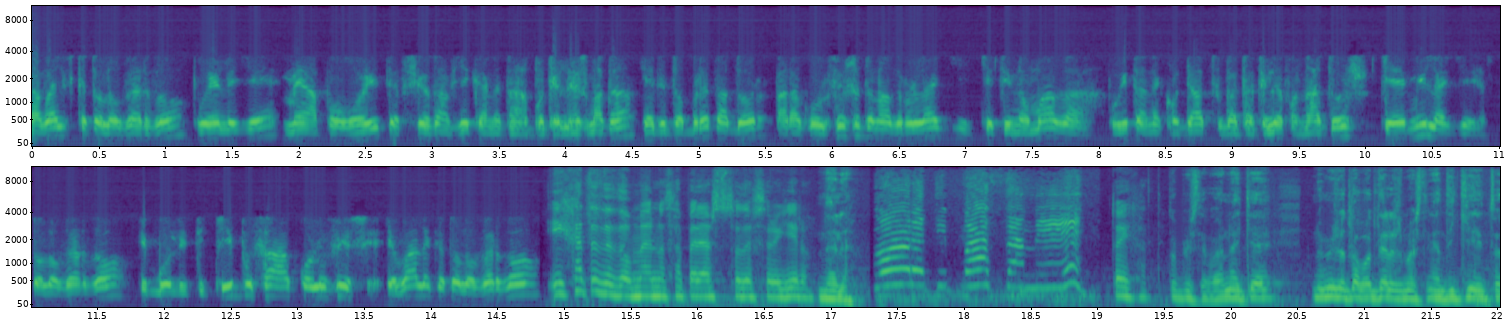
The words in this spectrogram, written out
να βάλει και το Λοβέρδο που έλεγε με απογοήτευση όταν βγήκανε τα αποτελέσματα γιατί τον Μπρέταντορ παρακολουθούσε τον Ανδρουλάκη και την ομάδα που ήταν κοντά του με τα τηλέφωνά τους και μίλαγε στο Λοβέρδο την πολιτική που θα ακολουθήσει. Και βάλε και το Λοβέρδο. Είχατε δεδομένο θα περάσετε στο δεύτερο γύρο; Ναι, ναι. Ωραία, τι πάθαμε! Το είχατε. Το πίστευα, ναι, και νομίζω το αποτέλεσμα στην Αττική το,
